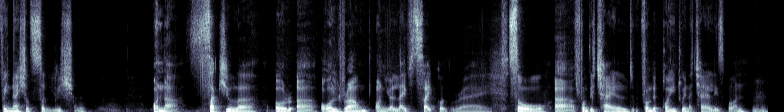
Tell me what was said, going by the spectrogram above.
financial solution on a circular or uh, all round on your life cycle. Right. So uh, from the child, from the point when a child is born, Mhm.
